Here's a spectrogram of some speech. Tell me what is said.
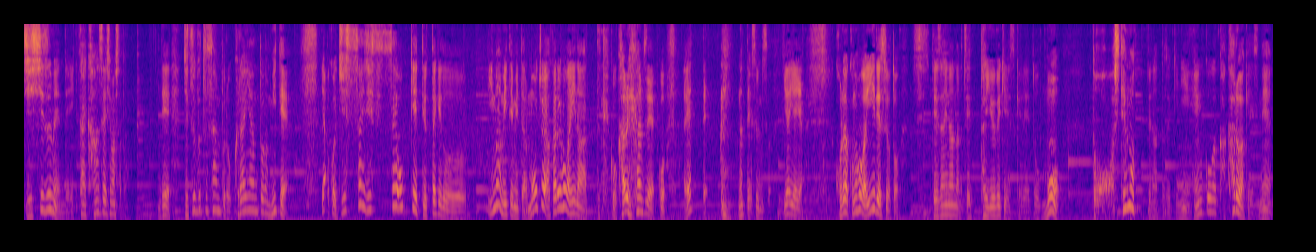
実施図面で1回完成しましたと。で実物サンプルをクライアントが見ていやこれ実際実際 OK って言ったけど今見てみたらもうちょい明るい方がいいなってってこう軽い感じでこうえ？って なったりするんですよいやいやいやこれはこの方がいいですよとデザイナーなら絶対言うべきですけれどもどうしてもってなった時に変更がかかるわけですね。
